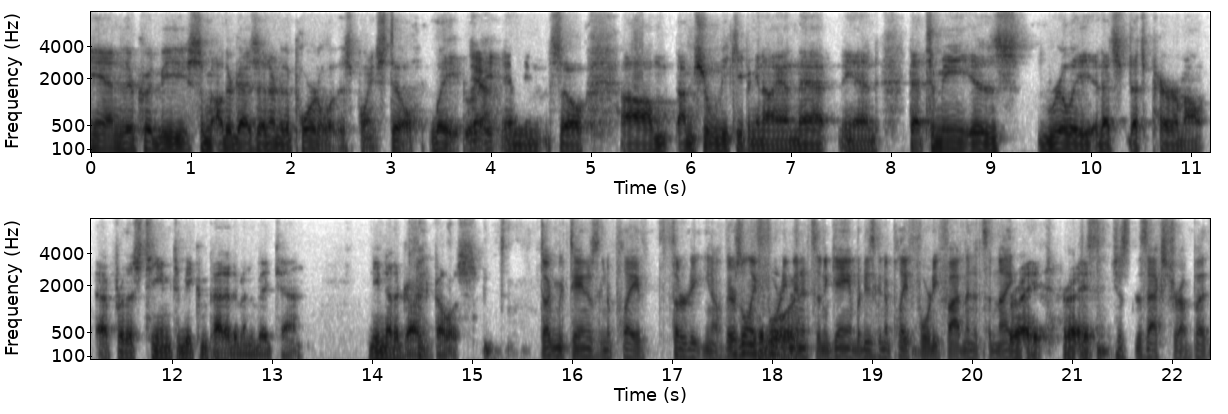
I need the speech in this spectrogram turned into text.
And there could be some other guys that enter the portal at this point, still late, right? Yeah. I mean, so um, I'm sure we'll be keeping an eye on that. And that to me is really that's that's paramount uh, for this team to be competitive in the Big Ten. Need another guard, fellas. Dug McDaniel's going to play 30, you know, there's only Good 40 Lord. minutes in a game, but he's going to play 45 minutes a night. Right, right. Just, just as extra. But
